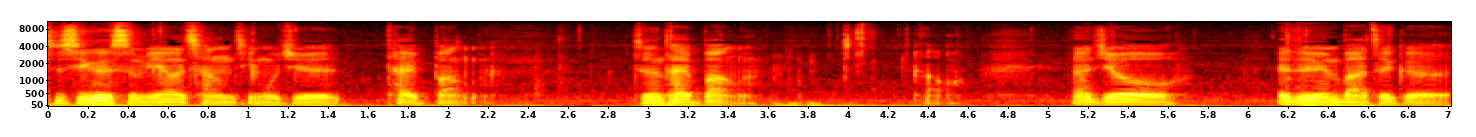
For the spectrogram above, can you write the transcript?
这是一个什么样的场景？我觉得太棒了，真的太棒了。好，那就在这边把这个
